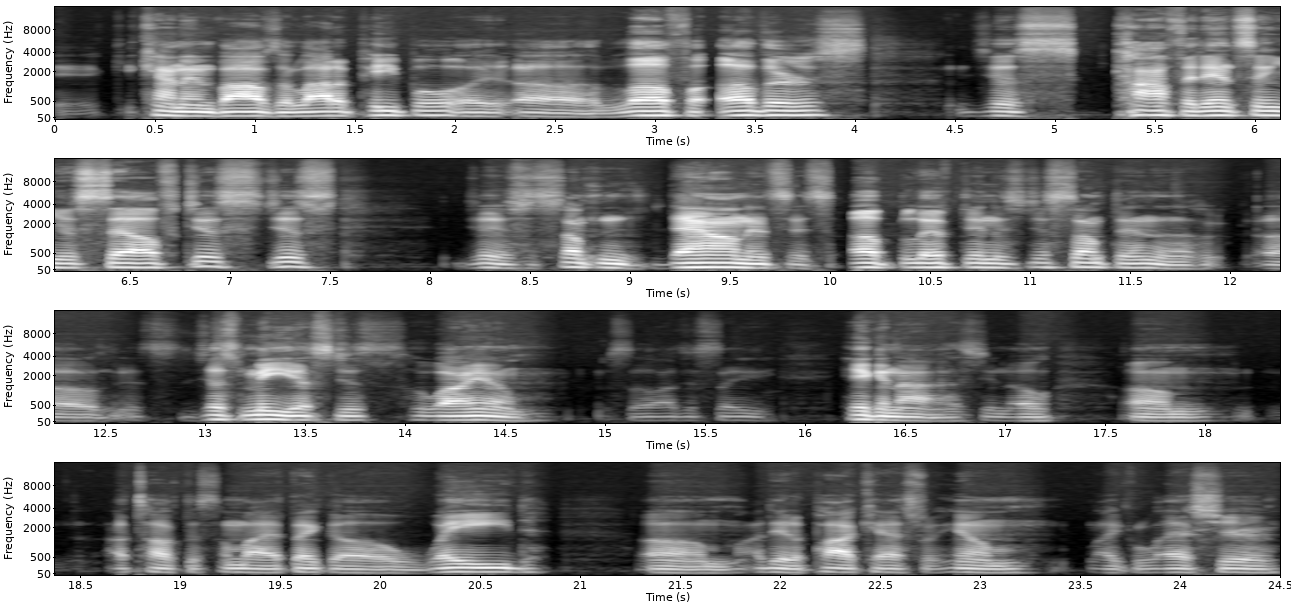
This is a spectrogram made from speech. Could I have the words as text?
It kind of involves a lot of people, uh, uh, love for others, just confidence in yourself, just just just something down. It's it's uplifting. It's just something. Uh, it's just me. It's just who I am. So I just say Higginized. You know, um, I talked to somebody. I think uh, Wade. Um, I did a podcast for him like last year,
